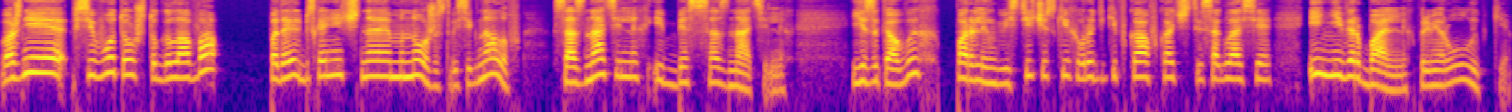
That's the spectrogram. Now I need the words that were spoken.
Важнее всего то, что голова подает бесконечное множество сигналов, сознательных и бессознательных, языковых, паралингвистических, вроде кивка в качестве согласия, и невербальных, к примеру, улыбки.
